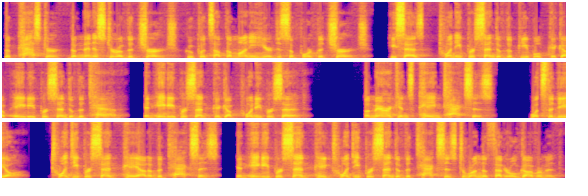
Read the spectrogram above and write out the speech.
The pastor, the minister of the church, who puts up the money here to support the church, he says 20% of the people pick up 80% of the tab, and 80% pick up 20%. Americans paying taxes. What's the deal? 20% pay out of the taxes, and 80% pay 20% of the taxes to run the federal government.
